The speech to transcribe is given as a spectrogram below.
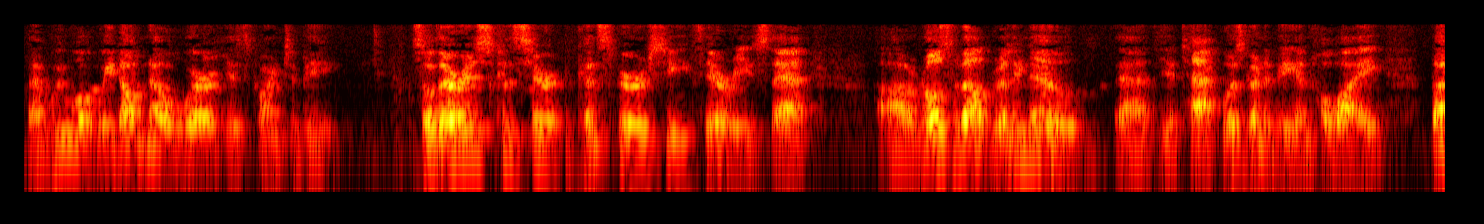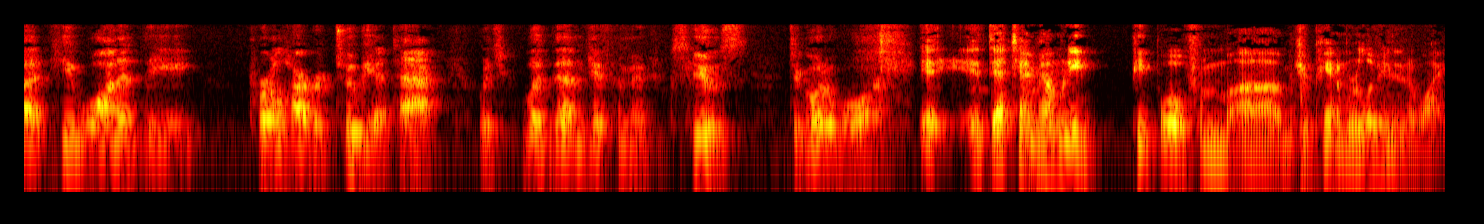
but we, will, we don't know where it's going to be. So there is conspir- conspiracy theories that uh, Roosevelt really knew that the attack was going to be in Hawaii, but he wanted the Pearl Harbor to be attacked which would then give him an excuse to go to war. At that time, how many people from um, Japan were living in Hawaii?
